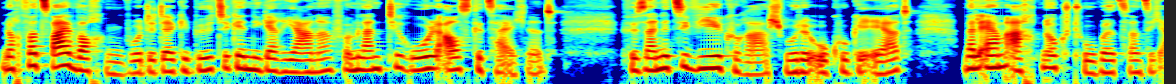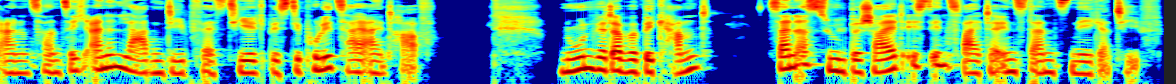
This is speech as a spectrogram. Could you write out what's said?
Noch vor zwei Wochen wurde der gebürtige Nigerianer vom Land Tirol ausgezeichnet. Für seine Zivilcourage wurde Oko geehrt, weil er am 8. Oktober 2021 einen Ladendieb festhielt, bis die Polizei eintraf. Nun wird aber bekannt, sein Asylbescheid ist in zweiter Instanz negativ.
